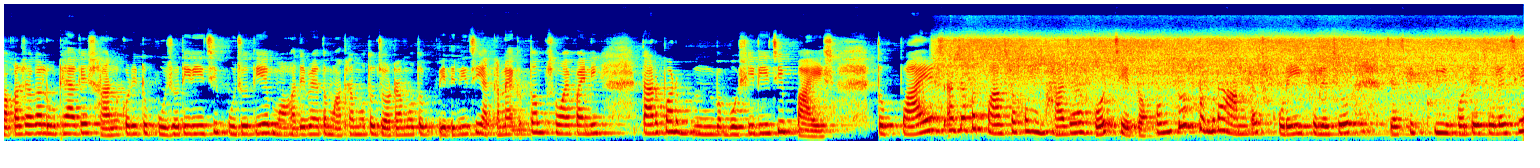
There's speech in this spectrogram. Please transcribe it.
সকাল সকাল উঠে আগে স্নান করে একটু পুজো দিয়ে দিয়েছি। পুজো দিয়ে মহাদেবের এত মাথার মতো, জটার মতো বেঁধে দিয়েছি এখানে একদম সময় পাইনি। তারপর বসিয়ে দিয়েছি পায়েস। তো পায়েস আর যখন পাঁচ রকম ভাজা হচ্ছে, তখন তো তোমরা আন্দাজ করেই ফেলেছো যে আজকে কী হতে চলেছে।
